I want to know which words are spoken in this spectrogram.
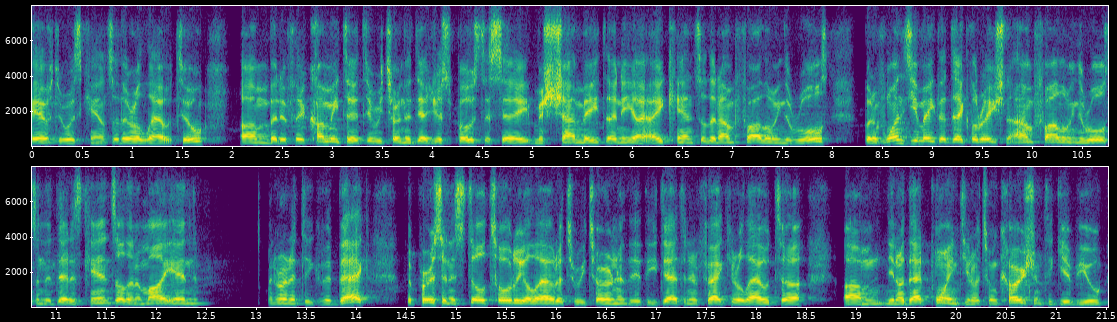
after it was canceled, they're allowed to. Um, but if they're coming to, to return the debt, you're supposed to say, ani, I, I canceled it, I'm following the rules. But if once you make that declaration, I'm following the rules and the debt is canceled, and on my end, in order to give it back, the person is still totally allowed to return the, the debt. And in fact, you're allowed to, um, you know, at that point, you know, to encourage them to give you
